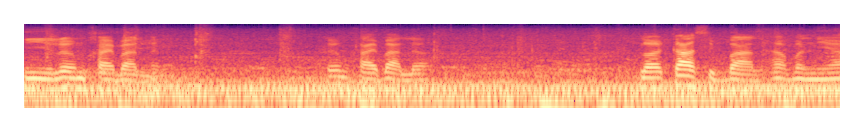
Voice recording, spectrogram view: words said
นี่เริ่มขายบัตรแล้วเริ่มขายบัตรแล้วร้อยเก้าสิบบาทครับวันนี้ย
